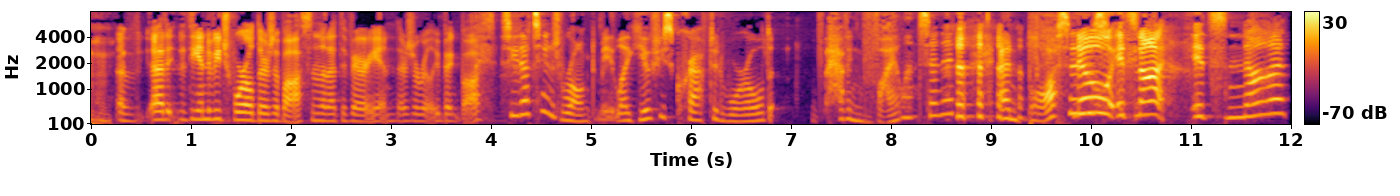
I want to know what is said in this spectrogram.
Mm-hmm. Of at, at the end of each world there's a boss, and then at the very end there's a really big boss. See, that seems wrong to me. Like Yoshi's Crafted World having violence in it and bosses. No, it's not. It's not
